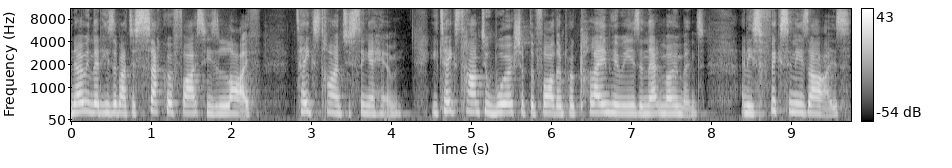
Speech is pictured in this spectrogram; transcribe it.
knowing that he's about to sacrifice his life, takes time to sing a hymn. He takes time to worship the Father and proclaim who he is in that moment. And he's fixing his eyes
